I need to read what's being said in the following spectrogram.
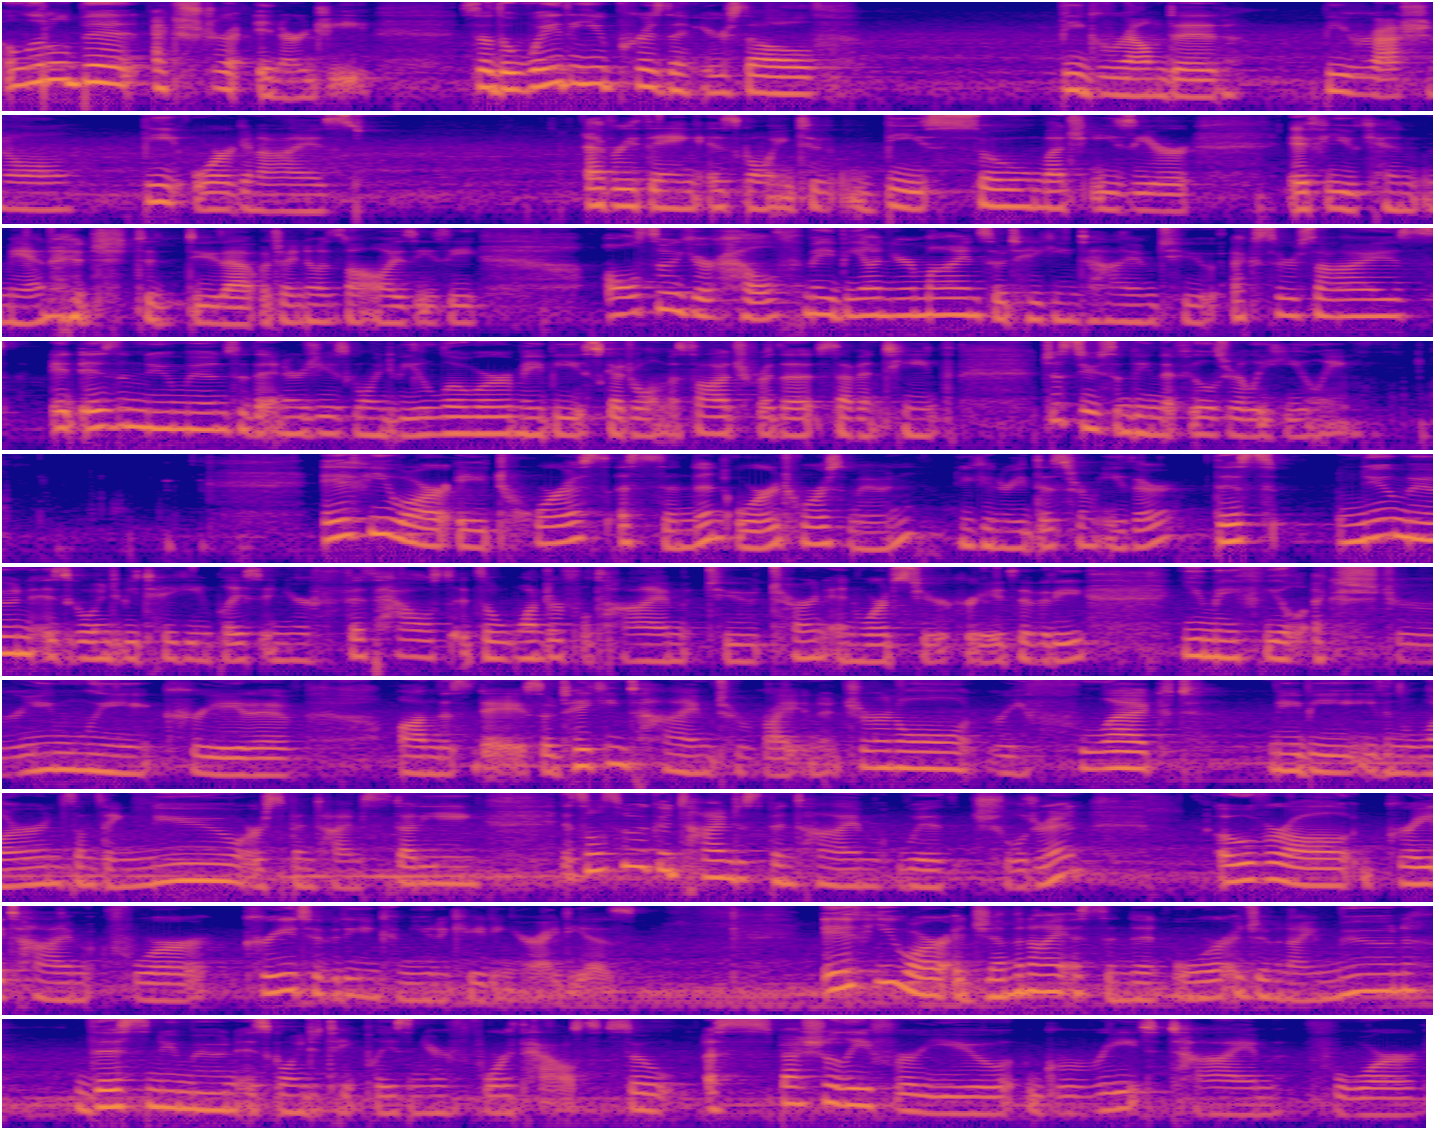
a little bit extra energy. So, the way that you present yourself, be grounded, be rational, be organized, everything is going to be so much easier if you can manage to do that, which I know it's not always easy. Also, your health may be on your mind, so taking time to exercise. It is a new moon, so the energy is going to be lower. Maybe schedule a massage for the 17th. Just do something that feels really healing. If you are a Taurus ascendant or a Taurus moon, you can read this from either. This new moon is going to be taking place in your fifth house. It's a wonderful time to turn inwards to your creativity. You may feel extremely creative on this day. So, taking time to write in a journal, reflect, maybe even learn something new or spend time studying. It's also a good time to spend time with children. Overall, great time for creativity and communicating your ideas. If you are a Gemini ascendant or a Gemini moon, this new moon is going to take place in your fourth house. So, especially for you, great time for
